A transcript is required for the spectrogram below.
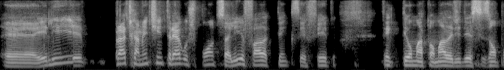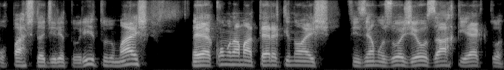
é, ele praticamente entrega os pontos ali, fala que tem que ser feito, tem que ter uma tomada de decisão por parte da diretoria e tudo mais. É, como na matéria que nós fizemos hoje, eu, Zark e Hector,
